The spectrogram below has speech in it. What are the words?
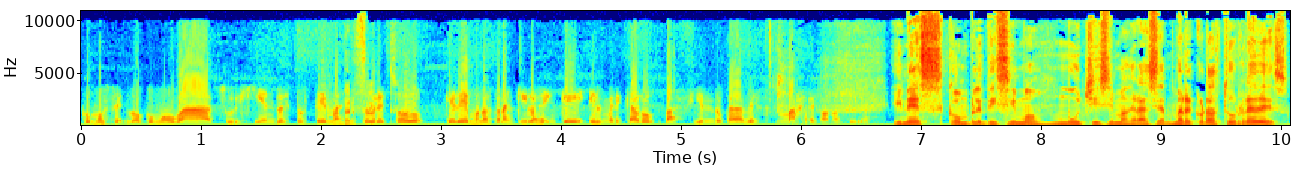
cómo se, cómo va surgiendo estos temas y sobre todo quedémonos tranquilos en que el mercado va siendo cada vez más reconocido. Inés, completísimo, muchísimas gracias. ¿Me recuerdas tus redes?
